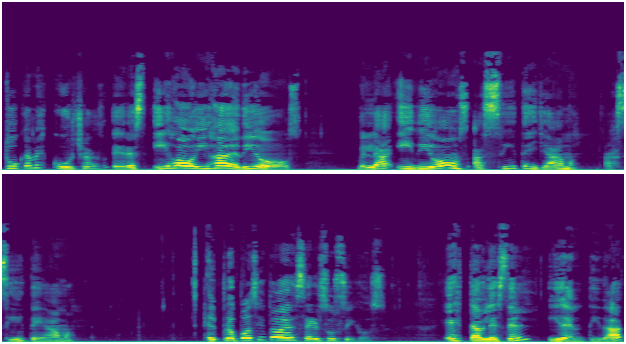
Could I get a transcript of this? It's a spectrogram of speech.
tú que me escuchas, eres hijo o hija de Dios, ¿verdad? Y Dios así te llama, así te ama. El propósito de ser sus hijos, establecer identidad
